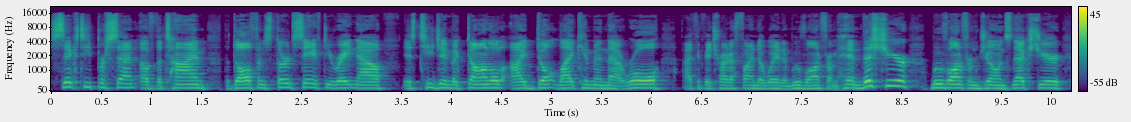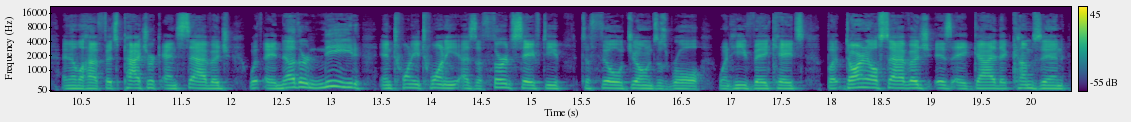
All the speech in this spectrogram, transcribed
60% of the time. The Dolphins' third safety right now is TJ McDonald. I don't like him in that role. I think they try to find a way to move on from him this year, move on from Jones next year, and then they'll have Fitzpatrick and Savage with another need in 2020 as a third safety to fill Jones's role when he vacates. But Darnell Savage is a guy that comes in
